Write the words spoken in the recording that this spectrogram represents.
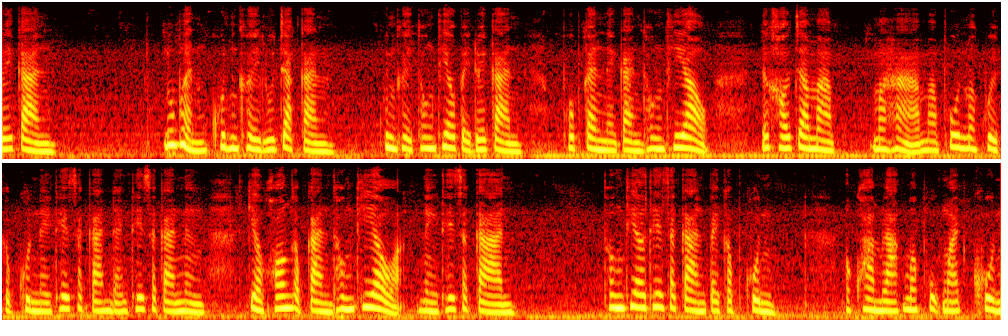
ด้วยกันดูเหมือนคุณเคยรู้จักกัน คุณเคยท่องเที่ยวไปด้วยกัน พบกันในการท่องเที่ยว แล้วเขาจะมามาหามาพูดมาคุยกับคุณในเทศกาลใดเทศกาลหนึ่ง เกี่ยวข้องกับการท่องเที่ยวอะในเทศกาล ท่องเที่ยวเทศกาลไปกับคุณ เอาความรักมาผูกมัดคุณ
